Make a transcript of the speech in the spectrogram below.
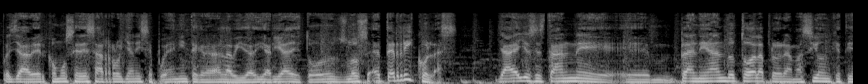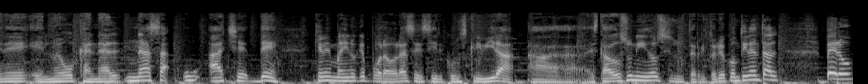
pues ya ver cómo se desarrollan y se pueden integrar a la vida diaria de todos los terrícolas. Ya ellos están eh, eh, planeando toda la programación que tiene el nuevo canal NASA UHD que me imagino que por ahora se circunscribirá a Estados Unidos y su territorio continental, pero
